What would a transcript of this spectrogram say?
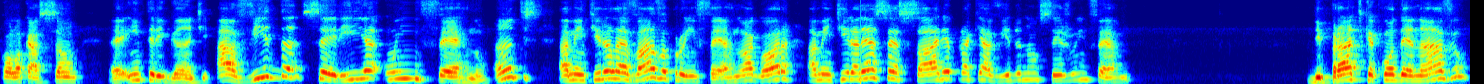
colocação é, intrigante, a vida seria um inferno. Antes, a mentira levava para o inferno, agora, a mentira é necessária para que a vida não seja um inferno. De prática condenável,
